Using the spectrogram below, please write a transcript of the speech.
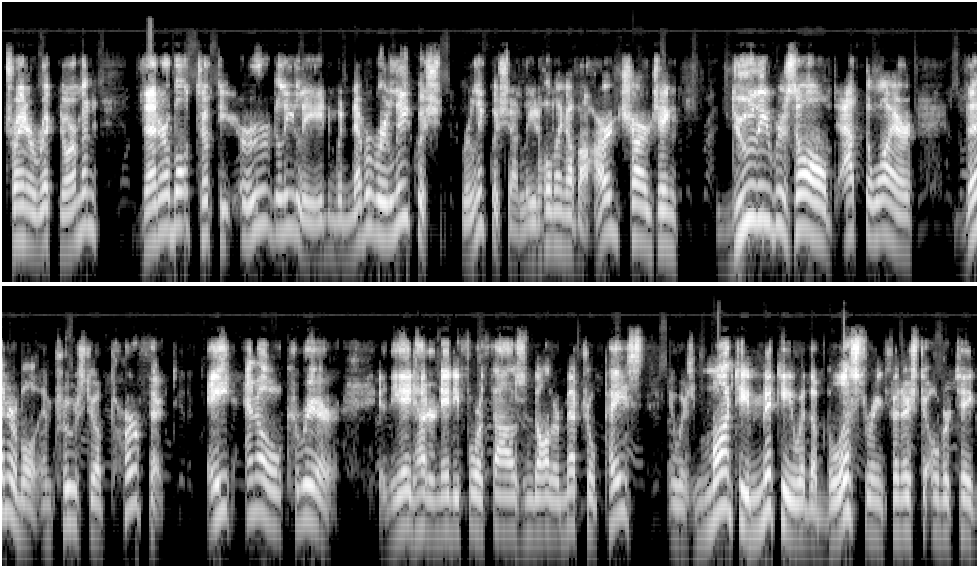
trainer Rick Norman. Venerable took the early lead and would never relinquish, relinquish that lead, holding up a hard charging, duly resolved at the wire. Venerable improves to a perfect 8 0 career. In the $884,000 Metro Pace, it was Monte Miki with a blistering finish to overtake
